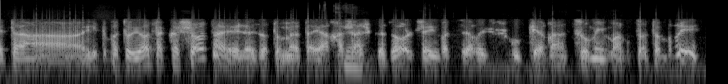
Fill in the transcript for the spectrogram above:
את ההתבטאויות הקשות האלה. זאת אומרת, היה חשש כן. גדול שייווצר איזשהו קרע עצום עם ארצות הברית,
